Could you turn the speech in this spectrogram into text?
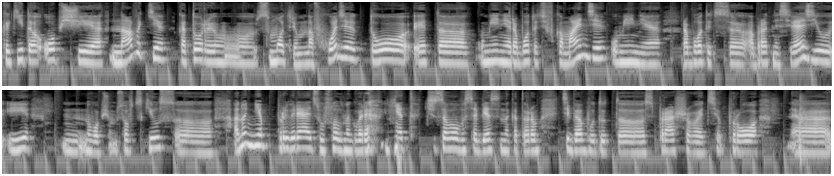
какие-то общие навыки, которые смотрим на входе, то это умение работать в команде, умение работать с обратной связью и ну, в общем, soft skills, э, оно не проверяется, условно говоря, нет часового собеса, на котором тебя будут э, спрашивать про э,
